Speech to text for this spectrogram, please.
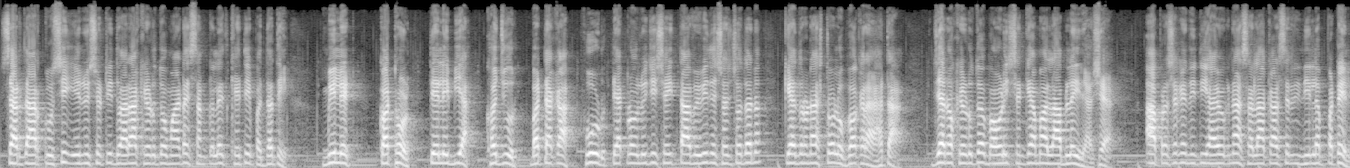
સરદાર કૃષિ યુનિવર્સિટી દ્વારા ખેડૂતો માટે સંકલિત ખેતી પદ્ધતિ મિલેટ, કઠોળ, તેલીબિયા, ખજૂર, બટાકા, ફૂડ ટેકનોલોજી સહિતના વિવિધ સંશોધન કેન્દ્રોના સ્ટોલ ઊભા કરાયા હતા, જેનો ખેડૂતો બહોળી સંખ્યામાં લાભ લઈ રહ્યા છે. આ પ્રસંગે નીતિ આયોગના સલાહકાર શ્રી નીલમ પટેલ,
